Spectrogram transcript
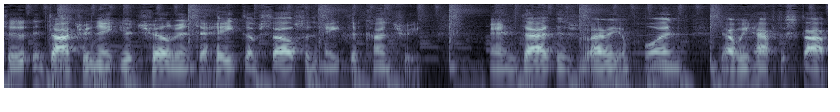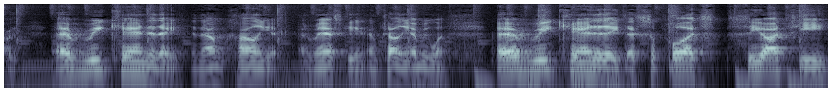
to indoctrinate your children to hate themselves and hate the country. And that is very important that we have to stop it. Every candidate, and I'm calling it, I'm asking, I'm telling everyone, every candidate that supports CRT,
